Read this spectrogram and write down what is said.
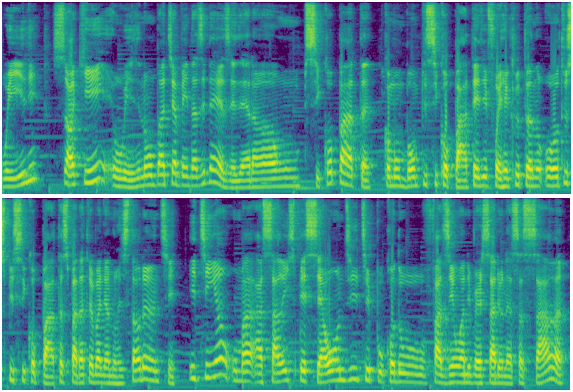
Willie. Só que o Willie não batia bem das ideias, ele era um psicopata. Como um bom psicopata, ele foi recrutando outros psicopatas para trabalhar no restaurante. E tinha uma a sala especial onde, tipo, quando faziam o aniversário nessa sala,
